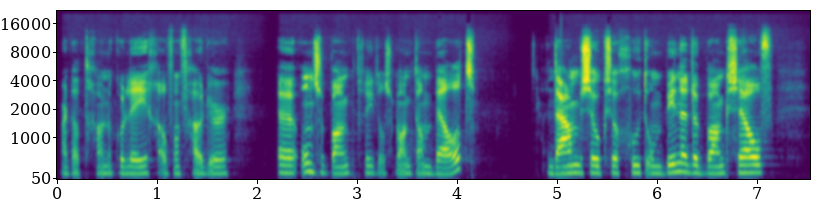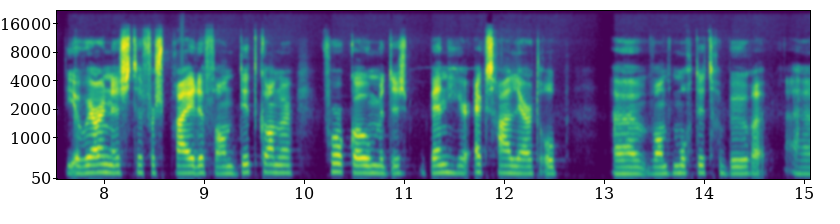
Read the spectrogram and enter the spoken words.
Maar dat gewoon een collega of een fraudeur eh, onze bank, Triodos dan belt. En daarom is het ook zo goed om binnen de bank zelf die awareness te verspreiden van dit kan er voorkomen, dus ben hier extra alert op. Eh, want mocht dit gebeuren, eh,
